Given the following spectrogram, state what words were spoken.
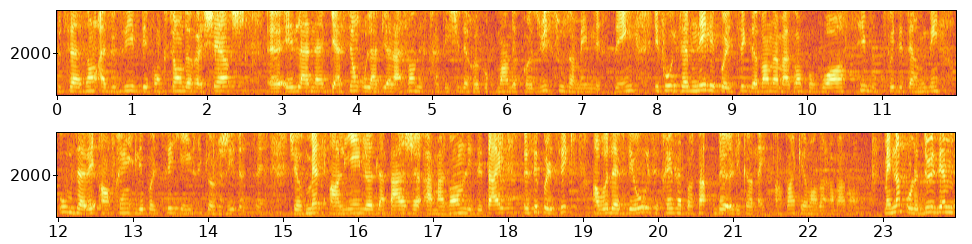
l'utilisation abusive des fonctions de recherche, euh, et la navigation ou la violation des stratégies de regroupement de produits sous un même listing. Il faut examiner les politiques de vente d'Amazon pour voir si vous pouvez déterminer où vous avez enfreint les politiques et ainsi corriger le tir. Je vais vous mettre en lien là, de la page Amazon les détails de ces politiques en bas de la vidéo et c'est très important de les connaître en tant que vendeur Amazon. Maintenant, pour le deuxième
